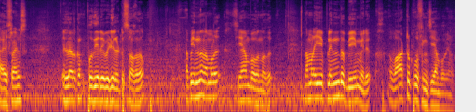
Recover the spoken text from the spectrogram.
ഹായ് ഫ്രണ്ട്സ്. എല്ലാവർക്കും പുതിയൊരു വീഡിയോയിലോട്ട് സ്വാഗതം. അപ്പോൾ ഇന്ന് നമ്മൾ ചെയ്യാൻ പോകുന്നത് നമ്മൾ ഈ പ്ലിന്ത് ബീമിൽ വാട്ടർ പ്രൂഫിങ് ചെയ്യാൻ പോവുകയാണ്.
